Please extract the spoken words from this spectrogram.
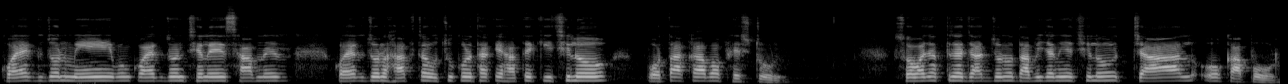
কয়েকজন মেয়ে এবং কয়েকজন ছেলে সামনের কয়েকজন হাতটা উঁচু করে থাকে। হাতে কি ছিল? পতাকা বা ফেস্টুন। শোভাযাত্রীরা যার জন্য দাবি জানিয়েছিল, চাল ও কাপড়।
